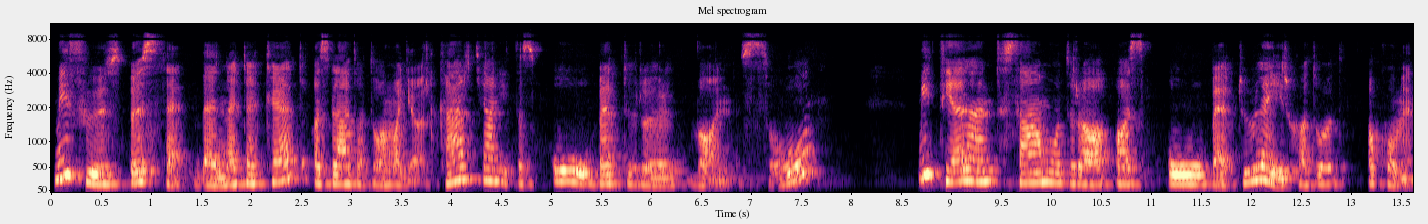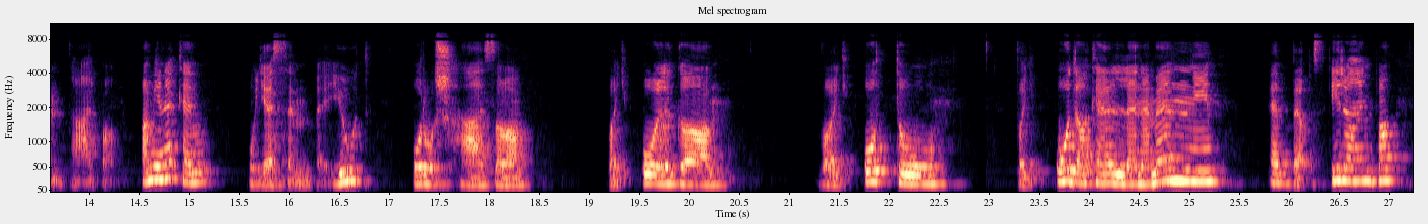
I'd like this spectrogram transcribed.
Mi fűz össze benneteket, az látható a magyar kártyán, itt az O betűről van szó. Mit jelent számodra az O betű? Leírhatod a kommentárba. Ami nekem úgy eszembe jut, Orosháza, vagy Olga, vagy Otto, vagy oda kellene menni ebbe az irányba,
